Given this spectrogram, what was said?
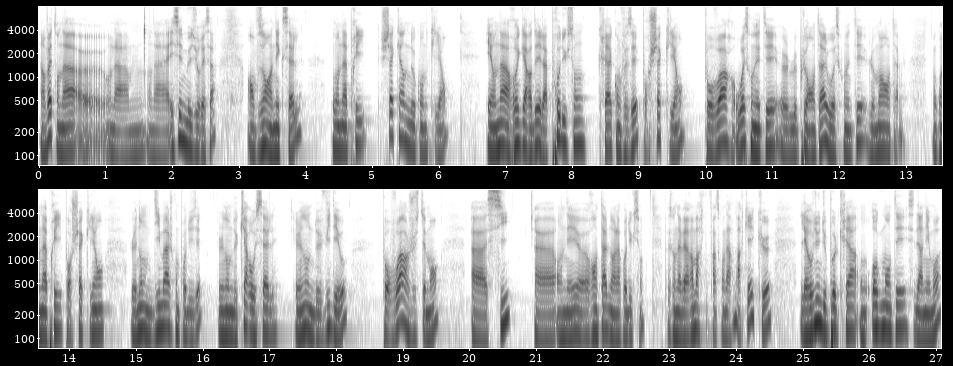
Et en fait, on a, euh, on, a, on a essayé de mesurer ça en faisant un Excel où on a pris chacun de nos comptes clients et on a regardé la production créa qu'on faisait pour chaque client pour voir où est-ce qu'on était euh, le plus rentable, où est-ce qu'on était le moins rentable. Donc on a pris pour chaque client le nombre d'images qu'on produisait, le nombre de carousels et le nombre de vidéos pour voir justement si euh, on est euh, rentable dans la production. Parce qu'on avait remarqué, a remarqué que les revenus du pôle créa ont augmenté ces derniers mois,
